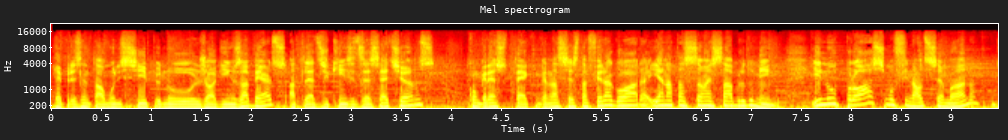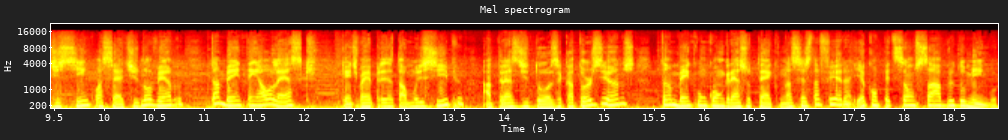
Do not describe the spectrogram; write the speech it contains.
representar o município nos Joguinhos Abertos, atletas de 15 e 17 anos, congresso técnico na sexta-feira agora e a natação é sábado e domingo. E no próximo final de semana, de 5 a 7 de novembro, também tem a OLESC, que a gente vai representar o município, atletas de 12 a 14 anos, também com congresso técnico na sexta-feira e a competição sábado e domingo.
